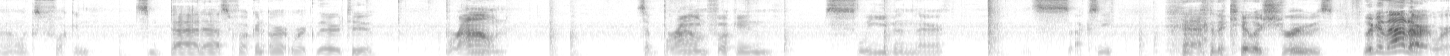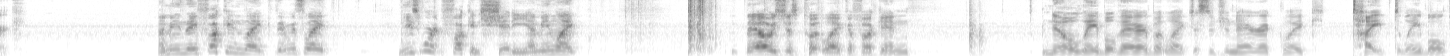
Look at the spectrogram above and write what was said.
Oh, looks fucking some badass fucking artwork there too. Brown. It's a brown fucking sleeve in there. It's sexy. the Killer Shrews. Look at that artwork. I mean, they fucking like there was like these weren't fucking shitty. I mean, like they always just put like a fucking no label there, but like just a generic like typed label.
